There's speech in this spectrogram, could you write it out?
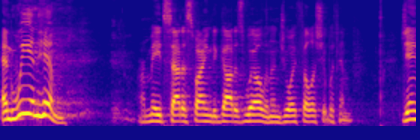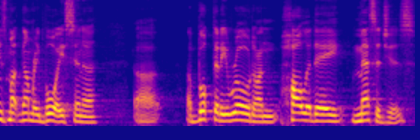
and we in him are made satisfying to God as well and enjoy fellowship with him. James Montgomery Boice, in a, uh, a book that he wrote on holiday messages,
